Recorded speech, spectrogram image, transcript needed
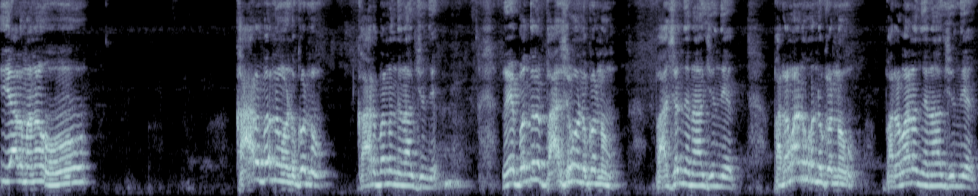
ఇవాళ మనం కారబన్నం వండుకున్నాం. కారబన్నం తినాల్సిందే. రేపొద్దున పాశం వండుకున్నాం. పాశం తినాల్సిందే. పరమాణం వండుకున్నాం. పరమాణం తినాల్సిందే.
